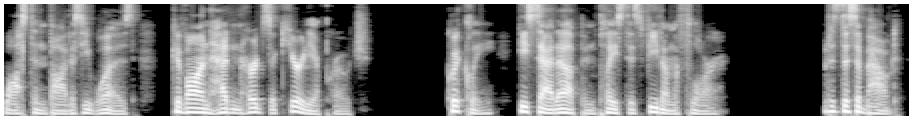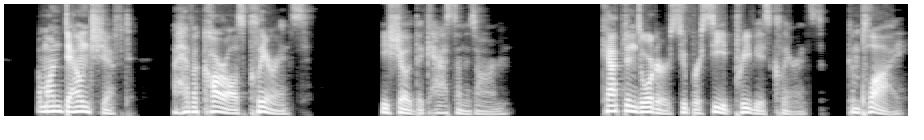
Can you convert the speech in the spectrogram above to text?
Lost in thought as he was, Kehvan hadn't heard security approach. Quickly, he sat up and placed his feet on the floor. What is this about? I'm on downshift. I have a Carl's clearance. He showed the cast on his arm. Captain's orders supersede previous clearance. Comply.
